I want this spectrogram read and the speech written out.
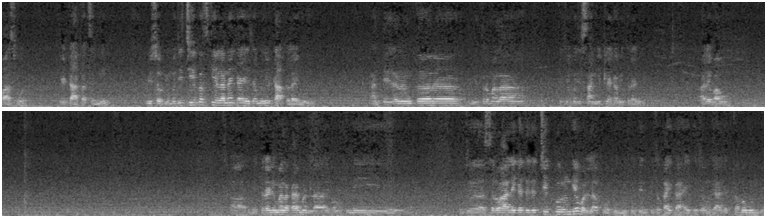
पासवर्ड हे टाकायचं मी. विसरलो म्हणजे चेकच केला नाही काय ह्याच्यामध्ये टाकलं आहे म्हणून. आणि त्याच्यानंतर मित्र मला त्याच्यामध्ये सांगितलं का मित्राने? अरे भाऊ. मित्राने मला काय म्हणला अरे भाऊ तुम्ही तुझं सर्व आले का त्याच्यात चेक करून घे बोलला फोटो बिटो ते तुझं काय काय आहे त्याच्यामध्ये आलेत का बघून घे.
